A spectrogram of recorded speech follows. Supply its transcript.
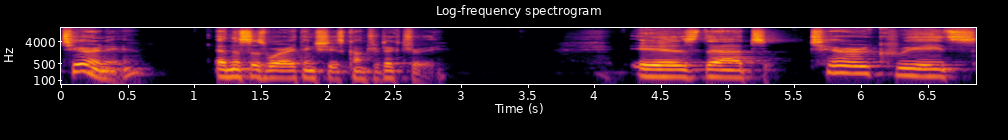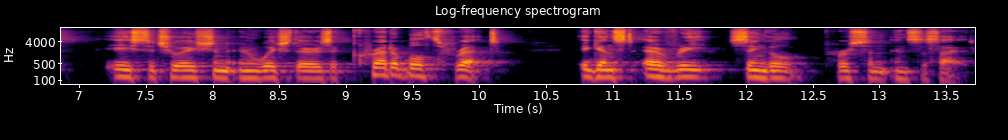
tyranny, and this is where I think she's contradictory, is that terror creates a situation in which there is a credible threat against every single person in society.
